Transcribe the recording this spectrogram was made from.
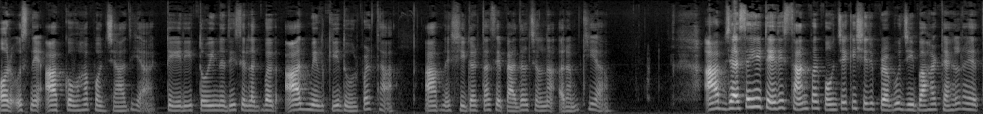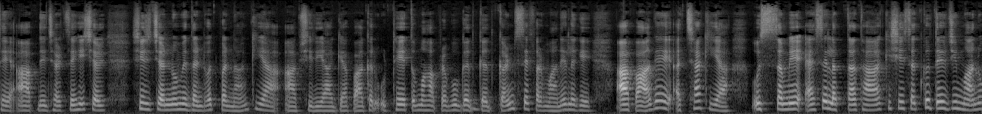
और उसने आपको वहाँ पहुँचा दिया। टेरी तोई नदी से लगभग आध मील की दूर पर था। आपने शीघ्रता से पैदल चलना आरंभ किया। आप जैसे ही टेरी स्थान पर पहुँचे कि श्री प्रभु जी बाहर टहल रहे थे, आपने झट से ही श्री चरणों में दंडवत प्रणाम किया। आप श्री आज्ञा पाकर उठे तो महाप्रभु गद गद कंठ से फरमाने लगे, आप आ गए अच्छा किया। उस समय ऐसे लगता था कि श्री सतगुरुदेव जी मानो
